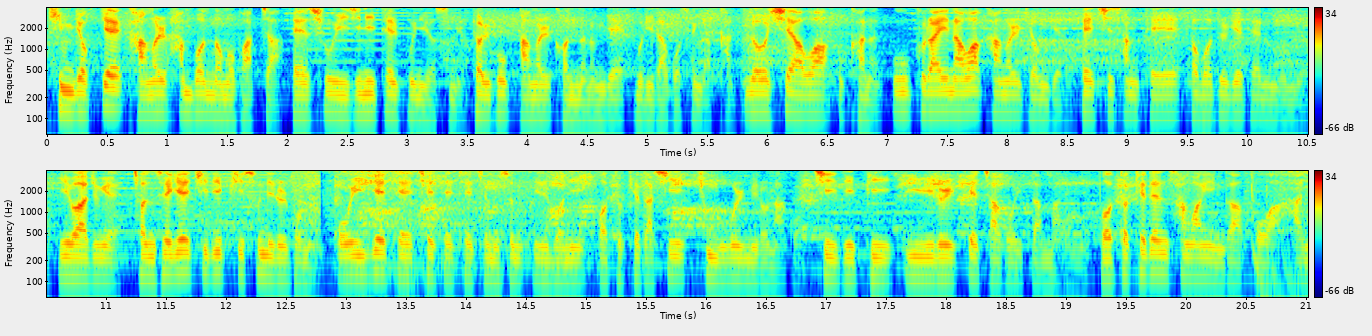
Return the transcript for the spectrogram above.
힘겹게 강을 한번 넘어봤자 배수이진이 될 뿐이었으며 결국 강을 건너는 게 무리라고 생각한 러시아와 북한은 우크라이나와 강을 경계로 대치 상태에 접어들게 되는군요. 이 와중에 전 세계 GDP 순위를 보면 오이게 대체 대체 무슨 일본이 어떻게 다시 중국을 밀어나고 GDP 2위를 꿰차고 있단 말입니다. 어떻게 된 상황인가 보아 하니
